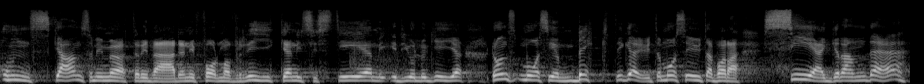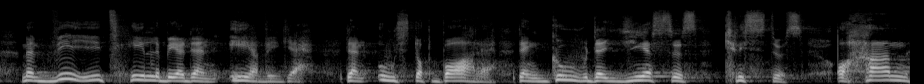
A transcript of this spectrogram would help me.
ondskan som vi möter i världen i form av riken, i system, i ideologier, de må se mäktiga ut, de må se ut att vara segrande. Men vi tillber den evige, den ostoppbare, den gode Jesus Kristus. Och han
